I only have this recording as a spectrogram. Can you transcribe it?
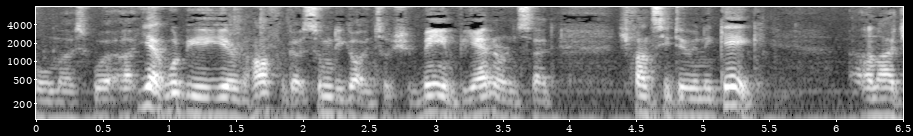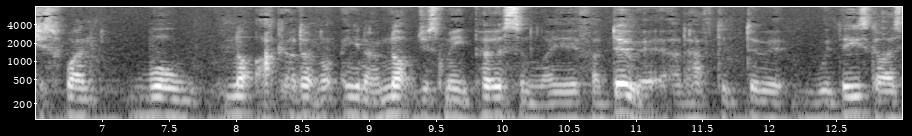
almost. Uh, yeah, it would be a year and a half ago. Somebody got in touch with me in Vienna and said, "You fancy doing a gig?" And I just went, "Well, not. I, don't know. You know, not just me personally. If I do it, I'd have to do it with these guys."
